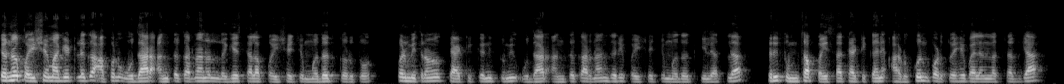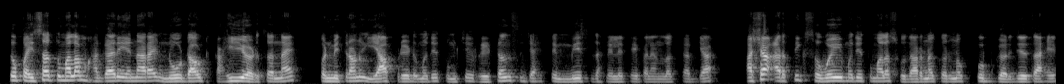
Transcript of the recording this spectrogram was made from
त्यानं पैसे मागितले की आपण उदार अंतकरणानं लगेच त्याला पैशाची मदत करतो. पण मित्रांनो त्या ठिकाणी तुम्ही उदार अंतकरणानं जरी पैशाची मदत केली असला तरी तुमचा पैसा त्या ठिकाणी अडकून पडतो हे पहिल्यांदा लक्षात घ्या. तो पैसा तुम्हाला माघारी येणार आहे नो डाऊट काहीही अडचण नाही. पण मित्रांनो या पिरियडमध्ये तुमचे रिटर्न्स जे आहेत ते मिस झालेले आहेत हे पहिल्यांदा लक्षात घ्या. अशा आर्थिक सवयीमध्ये तुम्हाला सुधारणा करणं खूप गरजेचं आहे.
